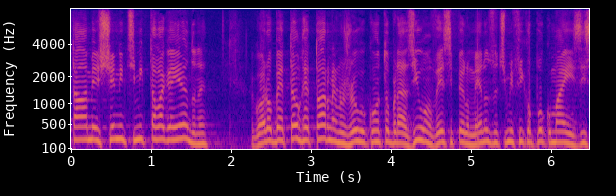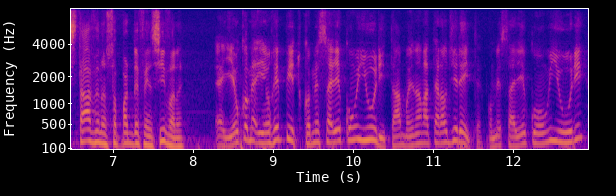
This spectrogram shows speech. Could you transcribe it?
tava mexendo em time que estava ganhando, né? Agora o Betão retorna no jogo contra o Brasil, vamos ver se pelo menos o time fica um pouco mais estável na sua parte defensiva, né? É, e eu, come... eu repito, começaria com o Yuri, tá? Amanhã na lateral direita. Começaria com o Yuri,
